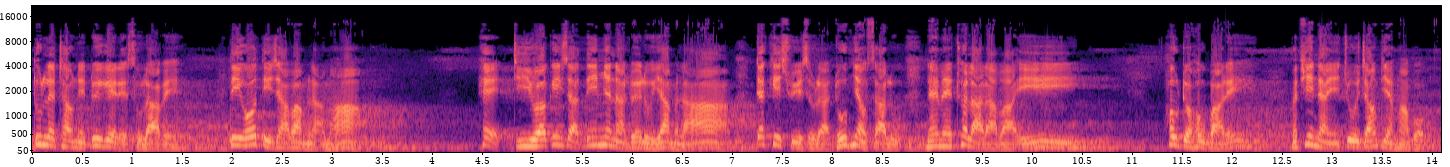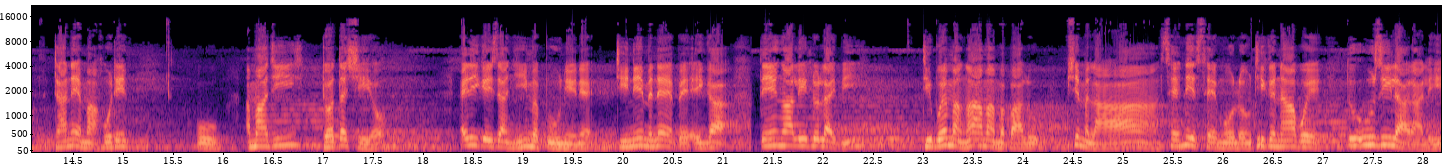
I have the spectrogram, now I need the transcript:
သူ့လက်ထောက်နဲ့တွေ့ခဲ့တယ်ဆိုလားပဲတေကောတေကြပါမလားအမ ဟဲ့ဒီရွာကိစ္စသင်းမျက်နှာလွှဲလို့ရမလားတက်ခစ်ရွှေဆိုတာဒိုးမြောက်စားလို့နာမည်ထွက်လာတာပါအေးဟုတ်တော့ဟုတ်ပါတယ်မဖြစ်နိုင်ရင်ကြိုအကြောင်းပြန်မှာပေါ့ဒါနဲ့မှဟိုတင်းဟိုအမကြီးဒေါ်သက်ရှည်ရောအဲ့ဒီကိစ္စညီမပူနေနဲ့ဒီနေ့မနေ့ပဲအိမ်ကတင်းကားလေးလွတ်လိုက်ပြီဒီပွဲမှာငါအမမပါလို့ဖြစ်မလားဆယ်နှစ်ဆယ်မိုးလုံးဒီကနာပွဲသူဦးစည်းလာတာလေ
